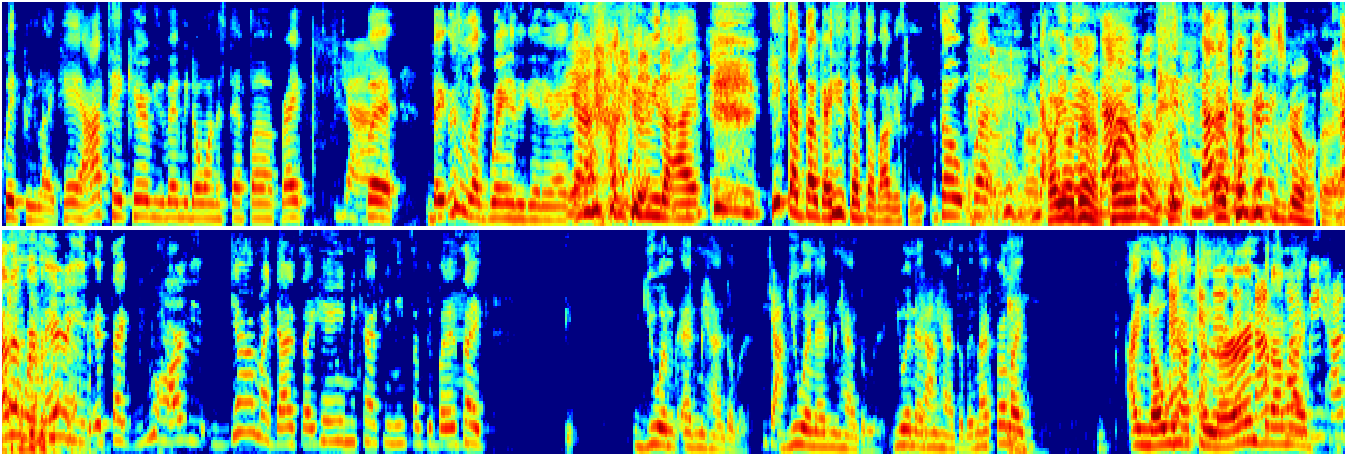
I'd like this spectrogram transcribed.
quickly, like, hey, I'll take care of you. Let me don't want to step up, right? yeah But they, this was like way in the beginning, right? Yeah. He's not giving me the eye. He stepped up, guys. He stepped up, obviously. So, but Nah, no- call and your dad. Call your dad. Tell- hey, that we're come get this girl. now that we're married, it's like you hardly. Yeah, my dad's like, "Hey, Mika, if you need something," but it's like you and Edme handle it. yeah You and Edme handle it. You and Edme Yeah. handle it. And I feel like I know we And- have to and then- and learn, that's but I'm why like, we had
